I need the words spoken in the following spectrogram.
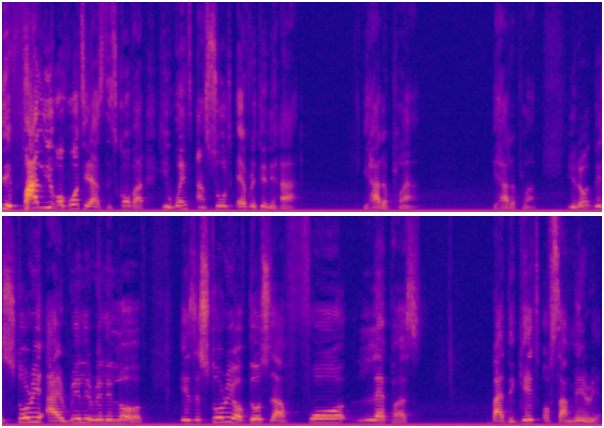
the value of what he has discovered, he went and sold everything he had. He had a plan. He had a plan. You know, the story I really, really love is the story of those uh, four lepers by the gate of Samaria.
